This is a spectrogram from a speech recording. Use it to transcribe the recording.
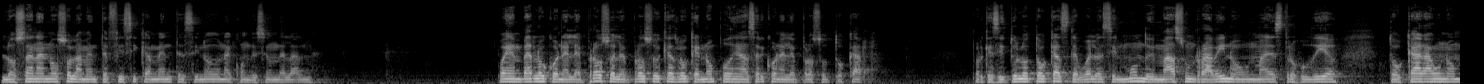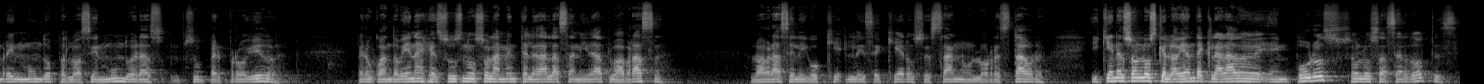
lo sana no solamente físicamente, sino de una condición del alma. Pueden verlo con el leproso. El leproso, ¿qué es lo que no podían hacer con el leproso? Tocarlo. Porque si tú lo tocas, te vuelves inmundo. Y más un rabino, un maestro judío, tocar a un hombre inmundo, pues lo hacía inmundo, era súper prohibido. Pero cuando viene a Jesús, no solamente le da la sanidad, lo abraza lo abraza y le, digo, le dice quiero, se sano, lo restaura. ¿Y quiénes son los que lo habían declarado impuros? Son los sacerdotes.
